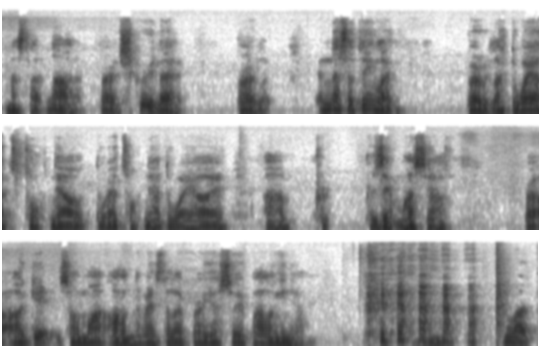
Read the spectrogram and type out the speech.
and that's like, nah, bro, screw that, bro. Like, and that's the thing, like, bro, like the way I talk now, the way I talk now, the way I um, pre- present myself, bro. I get some of my islander mates. They're like, bro, you're so palangi now. Like,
